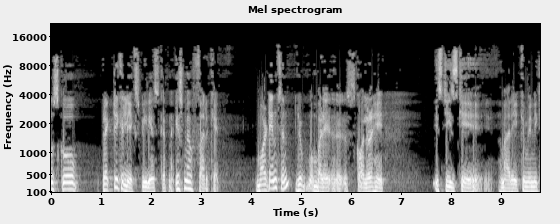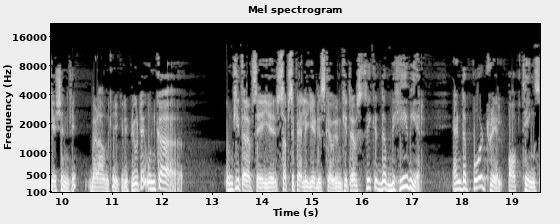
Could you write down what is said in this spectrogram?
اس کو پریکٹیکلی ایکسپیرئنس کرنا اس میں فرق ہے مارٹینسن جو بڑے اسکالر ہیں اس چیز کے ہمارے کمیونیکیشن کے بڑا ان کے ایک ریپیوٹ ہے ان کا ان کی طرف سے یہ سب سے پہلے یہ ڈسکوری ان کی طرف سے کہ the behaviour and the portrayal of things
